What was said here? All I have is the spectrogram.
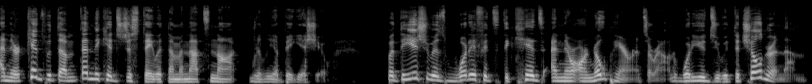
and their kids with them, then the kids just stay with them, and that's not really a big issue. But the issue is, what if it's the kids and there are no parents around? What do you do with the children then?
